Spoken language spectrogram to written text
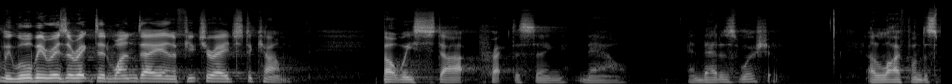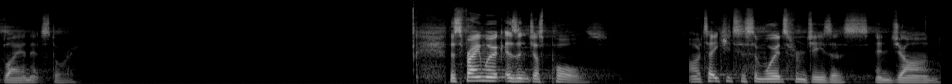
We will be resurrected one day in a future age to come but we start practicing now. And that is worship, a life on display in that story. This framework isn't just Paul's. I'll take you to some words from Jesus in John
